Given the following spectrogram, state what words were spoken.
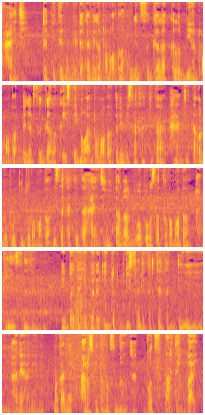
haji dan itu yang membedakan dengan Ramadan dengan segala kelebihan Ramadan dengan segala keistimewaan Ramadan. Tapi bisakah kita haji tanggal 27 Ramadan? Bisakah kita haji tanggal 21 Ramadan? Nggak bisa jangan ibadah-ibadah induk bisa dikerjakan di hari-hari ini. Makanya harus kita maksimalkan buat start yang baik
